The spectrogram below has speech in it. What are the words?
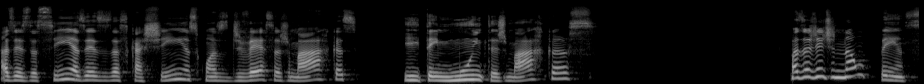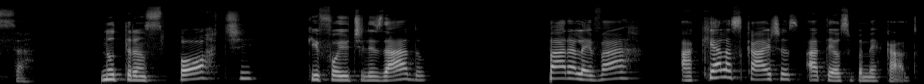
às vezes assim, às vezes as caixinhas com as diversas marcas, e tem muitas marcas. Mas a gente não pensa no transporte que foi utilizado para levar aquelas caixas até o supermercado,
